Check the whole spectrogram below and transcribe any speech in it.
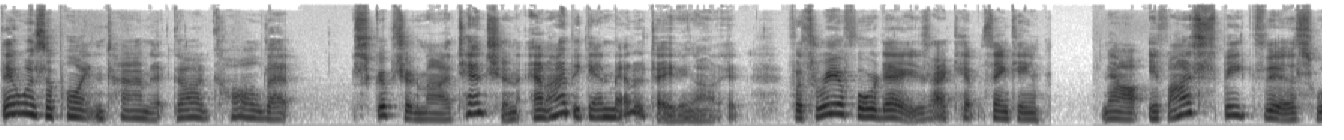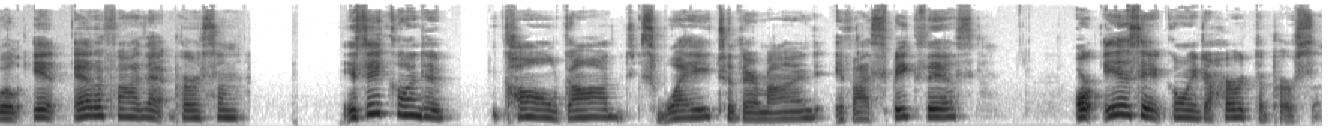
There was a point in time that God called that scripture to my attention, and I began meditating on it. For three or four days, I kept thinking, now, if I speak this, will it edify that person? Is it going to call God's way to their mind if I speak this? Or is it going to hurt the person?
